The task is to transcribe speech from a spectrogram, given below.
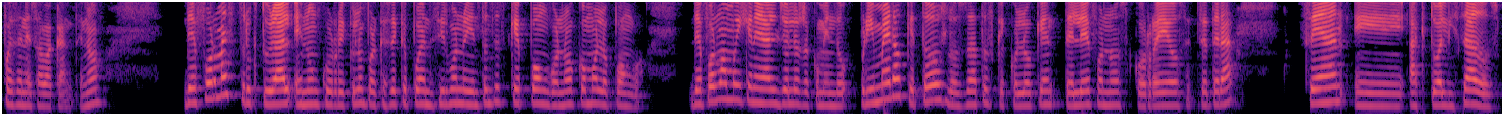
pues en esa vacante, ¿no? de forma estructural en un currículum, porque sé que pueden decir, bueno, ¿y entonces qué pongo, no? ¿Cómo lo pongo? De forma muy general, yo les recomiendo primero que todos los datos que coloquen, teléfonos, correos, etcétera, sean eh, actualizados.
